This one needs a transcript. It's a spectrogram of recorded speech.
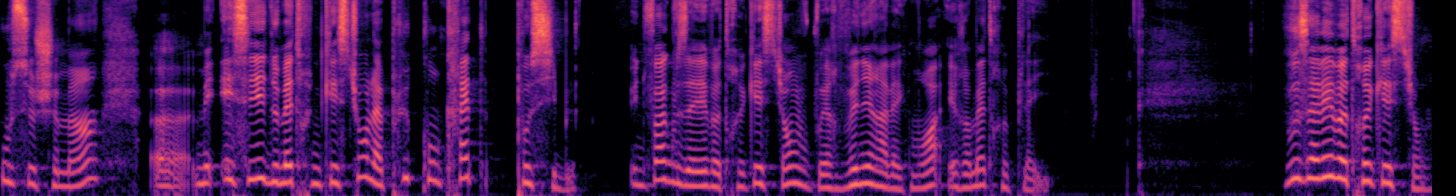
ou ce chemin, euh, mais essayez de mettre une question la plus concrète possible. Une fois que vous avez votre question, vous pouvez revenir avec moi et remettre play. Vous avez votre question.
